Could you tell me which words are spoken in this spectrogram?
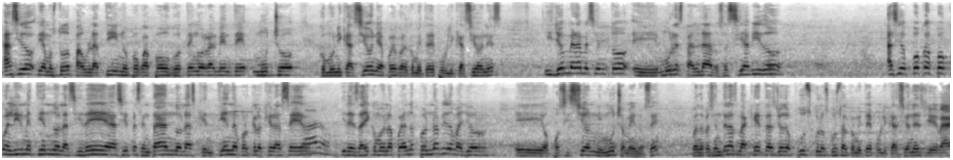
Ha sido, digamos, todo paulatino, poco a poco. Tengo realmente mucho comunicación y apoyo con el comité de publicaciones. Y yo en verdad me siento eh, muy respaldado. O sea, sí ha habido... Ha sido poco a poco el ir metiendo las ideas, ir presentándolas, que entiendan por qué lo quiero hacer. Claro. Y desde ahí como irlo apoyando, pero no ha habido mayor eh, oposición, ni mucho menos. ¿eh? Cuando presenté las maquetas, yo de opúsculos, justo al comité de publicaciones, yo iba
